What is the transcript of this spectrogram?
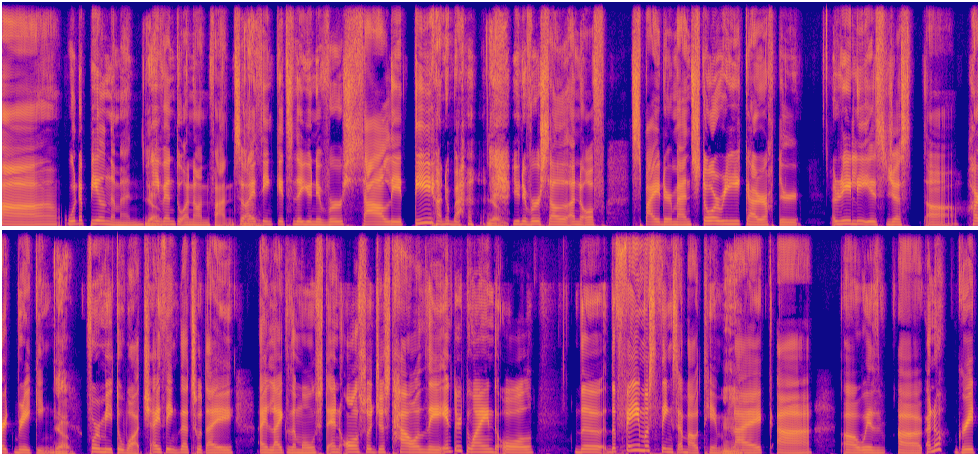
uh would appeal naman Yeah. even to a non-fan. So I think it's the universality ano ba? Yeah. universal ano of Spider-Man story character really is just uh heartbreaking Yeah. for me to watch. I think that's what I I like the most and also just how they intertwined all the the famous things about him Mhm. like uh uh with uh ano great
